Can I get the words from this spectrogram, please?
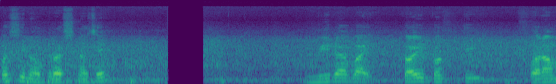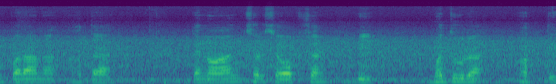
પછીનો પ્રશ્ન છે મીરાબાઈ કઈ ભક્તિ પરંપરાના હતા? તેનો આન્સર છે ઓપ્શન બી મધુરા ભક્તિ.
